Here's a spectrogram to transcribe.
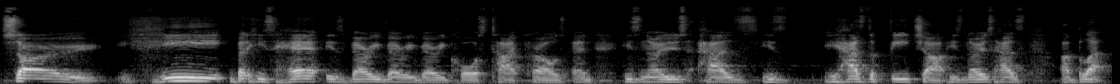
So he, but his hair is very, very, very coarse, tight curls, and his nose has, his, he has the feature, his nose has a black,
